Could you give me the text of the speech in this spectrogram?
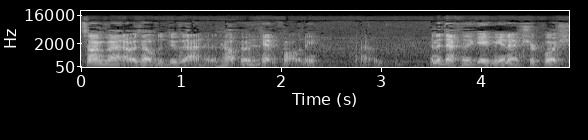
so I'm glad I was able to do that and help out Yeah. Camp Quality, um, and it definitely gave me an extra push.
